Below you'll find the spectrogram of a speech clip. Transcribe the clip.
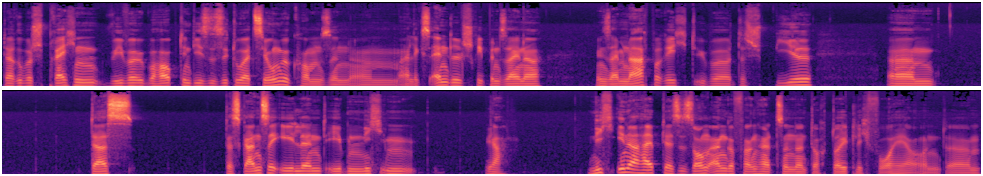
darüber sprechen, wie wir überhaupt in diese Situation gekommen sind. Ähm, Alex Endel schrieb in, seiner, in seinem Nachbericht über das Spiel, ähm, dass das ganze Elend eben nicht im, ja, nicht innerhalb der Saison angefangen hat, sondern doch deutlich vorher. Und ähm,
